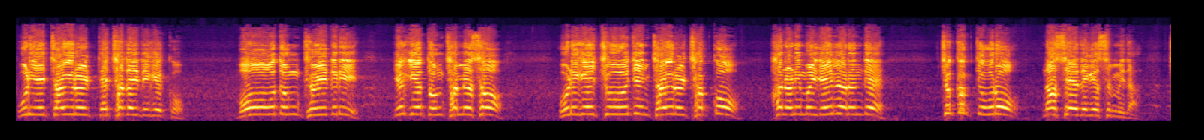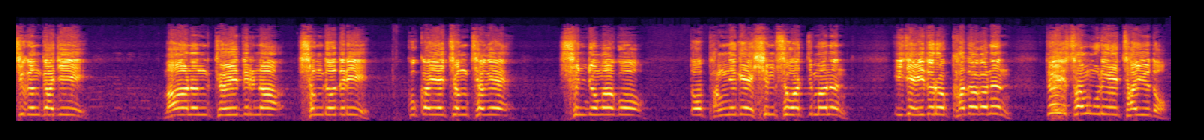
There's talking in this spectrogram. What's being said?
우리의 자유를 되찾아야 되겠고 모든 교회들이 여기에 동참해서 우리에게 주어진 자유를 찾고 하나님을 예배하는데 적극적으로 나서야 되겠습니다. 지금까지 많은 교회들이나 성도들이 국가의 정책에 순종하고 또 방역에 힘써왔지만은 이제 이대로 가다가는 더 이상 우리의 자유도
